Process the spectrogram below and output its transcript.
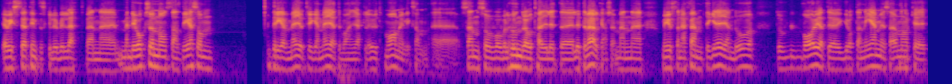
jag visste att det inte skulle bli lätt, men, eh, men det är också någonstans det som drev mig och triggade mig att det var en jäkla utmaning. Liksom. Eh, sen så var väl 100 att ta i lite, lite väl kanske, men, eh, men just den här 50-grejen, då, då var det ju att jag grottade ner mig så här, men okej,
